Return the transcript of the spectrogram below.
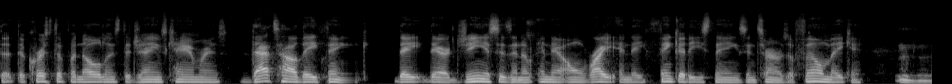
the the Christopher Nolans, the James Camerons. That's how they think. They they're geniuses in in their own right, and they think of these things in terms of filmmaking. Hmm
